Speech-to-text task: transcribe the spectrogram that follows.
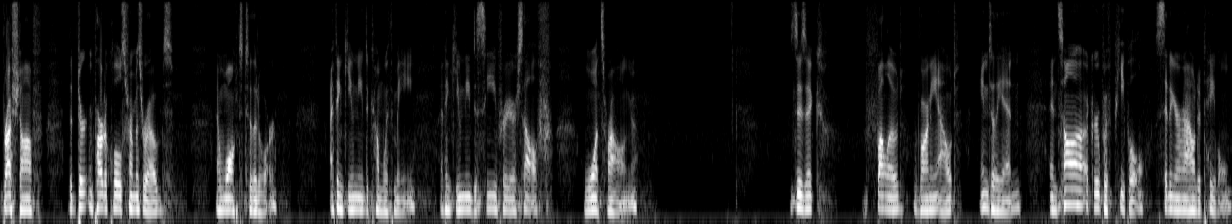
brushed off the dirt and particles from his robes, and walked to the door. I think you need to come with me. I think you need to see for yourself what's wrong. Zyzzyk followed Varney out into the inn and saw a group of people sitting around a table.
